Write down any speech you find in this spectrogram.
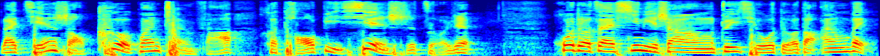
来减少客观惩罚和逃避现实责任，或者在心理上追求得到安慰。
